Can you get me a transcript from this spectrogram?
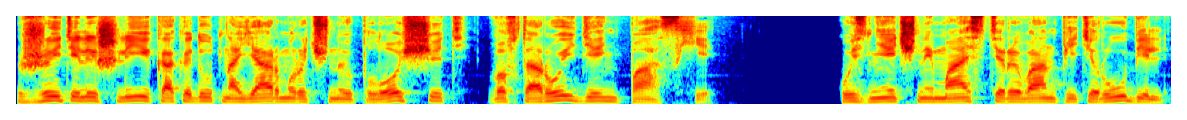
Жители шли, как идут на ярмарочную площадь, во второй день Пасхи. Кузнечный мастер Иван Петерубель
